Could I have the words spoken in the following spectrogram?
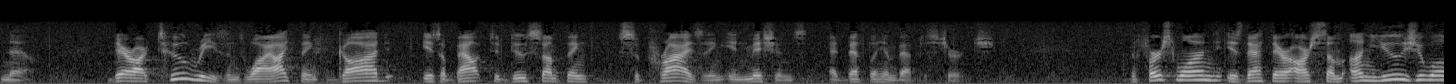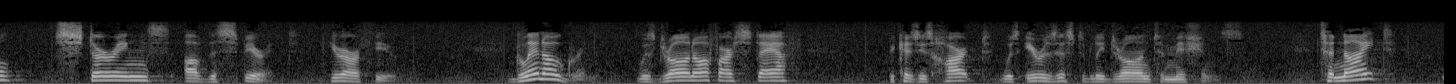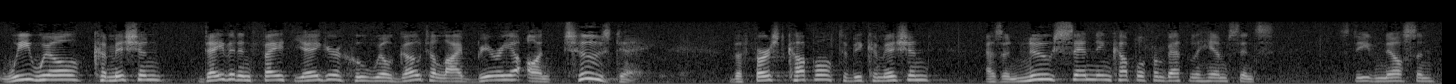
Now, there are two reasons why I think God is about to do something surprising in missions at Bethlehem Baptist Church. The first one is that there are some unusual stirrings of the Spirit. Here are a few. Glenn Ogren was drawn off our staff because his heart was irresistibly drawn to missions. Tonight, we will commission David and Faith Yeager, who will go to Liberia on Tuesday. The first couple to be commissioned as a new sending couple from Bethlehem since Steve Nelson,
